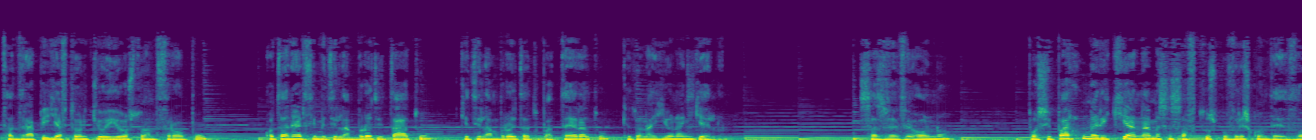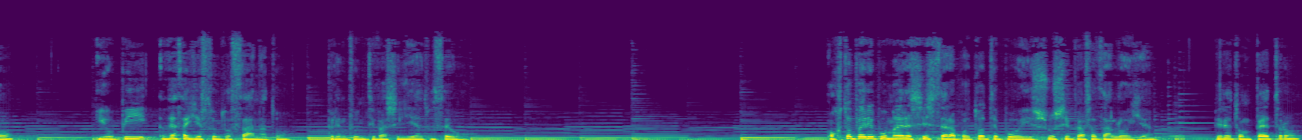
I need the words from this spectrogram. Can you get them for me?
θα ντραπεί για αυτόν και ο Υιός του ανθρώπου, όταν έρθει με τη λαμπρότητά του και τη λαμπρότητα του Πατέρα του και των Αγίων Αγγέλων. Σας βεβαιώνω πως υπάρχουν μερικοί ανάμεσα σε αυτούς που βρίσκονται εδώ οι οποίοι δεν θα γευτούν το θάνατο πριν δουν τη Βασιλεία του Θεού. Οχτώ περίπου μέρες ύστερα από τότε που ο Ιησούς είπε αυτά τα λόγια, πήρε τον Πέτρο,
